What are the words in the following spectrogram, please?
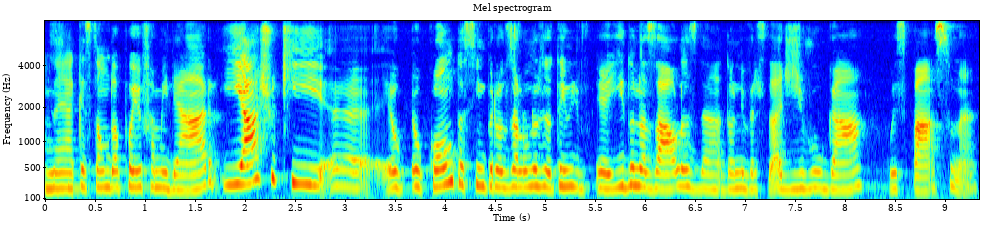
né, a questão do apoio familiar e acho que uh, eu, eu, conto assim para os alunos eu tenho eh, ido nas aulas da, da universidade divulgar o espaço né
